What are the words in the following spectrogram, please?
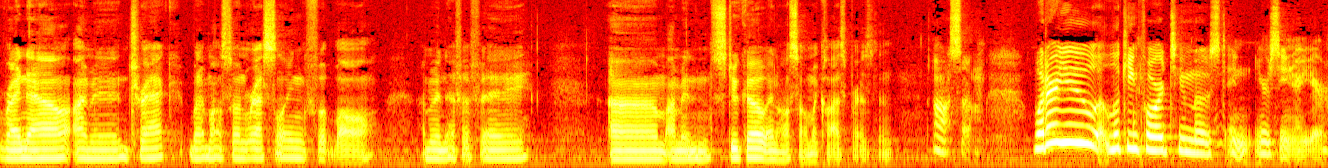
Right now, I'm in track, but I'm also in wrestling, football. I'm in FFA. Um, I'm in Stuco, and also I'm a class president. Awesome. What are you looking forward to most in your senior year?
